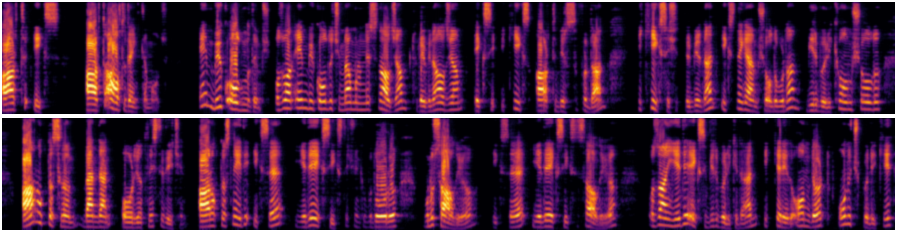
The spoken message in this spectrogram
artı x artı 6 denklemi olacak. En büyük olduğunu demiş. O zaman en büyük olduğu için ben bunun nesini alacağım? Türevini alacağım. Eksi 2x artı 1 sıfırdan 2x eşittir 1'den. x ne gelmiş oldu buradan? 1 bölü 2 olmuş oldu. A noktasının benden ordinatını istediği için A noktası neydi? X'e 7 eksi x'ti. Çünkü bu doğru bunu sağlıyor. X'e 7 eksi x'i sağlıyor. O zaman 7 eksi 1 bölü 2'den 2 kere 7 14 13 bölü 2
